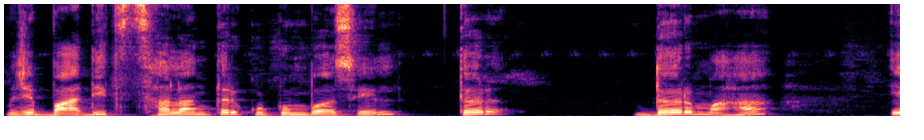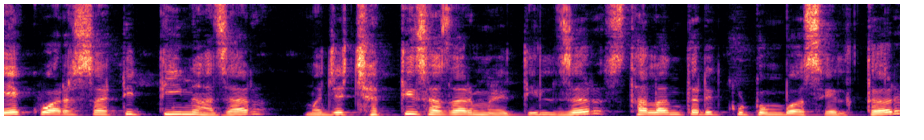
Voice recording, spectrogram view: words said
म्हणजे बाधित स्थलांतर कुटुंब असेल तर दरमहा एक वर्षासाठी तीन हजार म्हणजे छत्तीस हजार मिळतील. जर स्थलांतरित कुटुंब असेल तर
